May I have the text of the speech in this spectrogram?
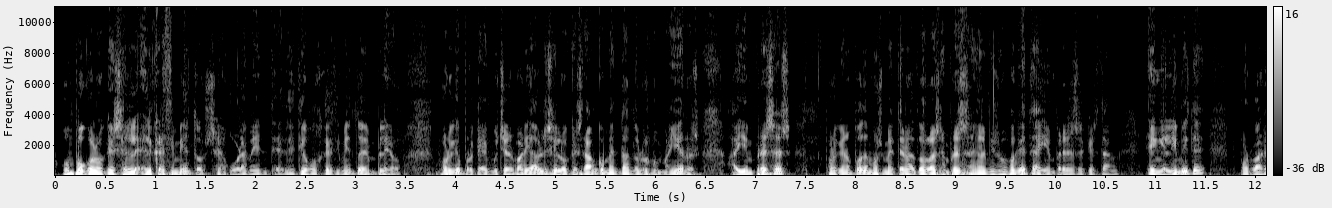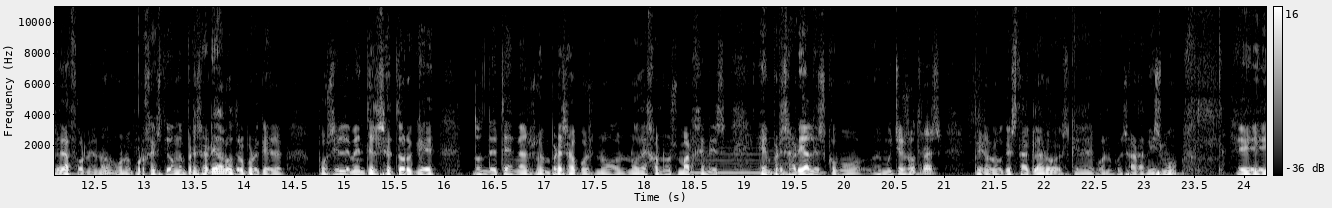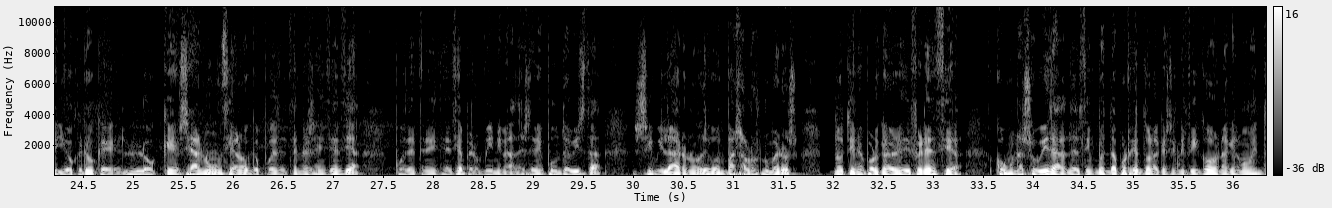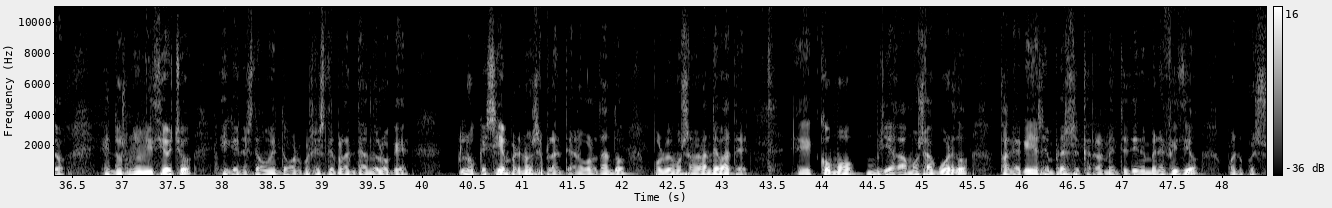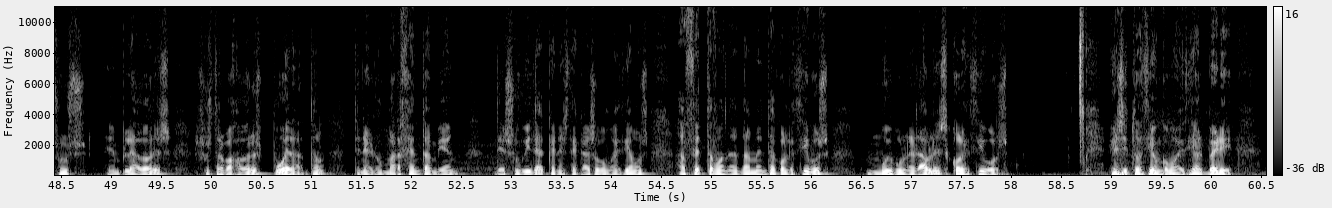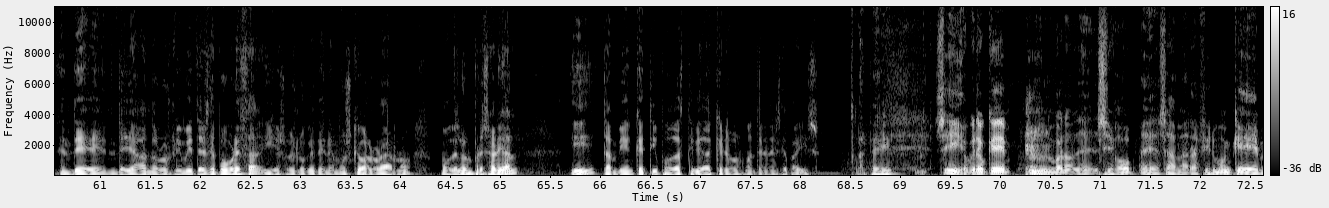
un poco lo que es el, crecimiento, seguramente, digo crecimiento de empleo. ¿Por qué? Porque hay muchas variables y lo que estaban comentando los compañeros. Hay empresas, porque no podemos meter a todas las empresas en el mismo paquete, hay empresas que están en el límite por varias razones, ¿no? Uno por gestión empresarial, otro porque posiblemente el sector que donde tengan su empresa pues no, no deja unos márgenes empresariales como muchas otras, pero lo que está claro es que, bueno, pues ahora mismo eh, yo creo que lo que se anuncia, ¿no? Que puede tener esa incidencia puede tener incidencia, pero mínima, desde mi punto de vista, similar, ¿no? Digo, en base a los números, no tiene por qué haber diferencia con una subida del 50%, la que significó en aquel momento en 2018, y que en este momento, bueno, pues esté planteando lo que lo que siempre no se plantea, ¿no? Por lo tanto, volvemos al gran debate. Eh, cómo llegamos a acuerdo para que aquellas empresas que realmente tienen beneficio, bueno, pues sus empleadores, sus trabajadores puedan tener un margen también de su vida, que en este caso, como decíamos, afecta fundamentalmente a colectivos muy vulnerables, colectivos en situación, como decía Alberi, de, de llegando a los límites de pobreza, y eso es lo que tenemos que valorar, ¿no? Modelo empresarial y también qué tipo de actividad queremos mantener en este país. Alberi. Sí, yo creo que, bueno, eh, sigo, eh, o sea, me reafirmo en que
